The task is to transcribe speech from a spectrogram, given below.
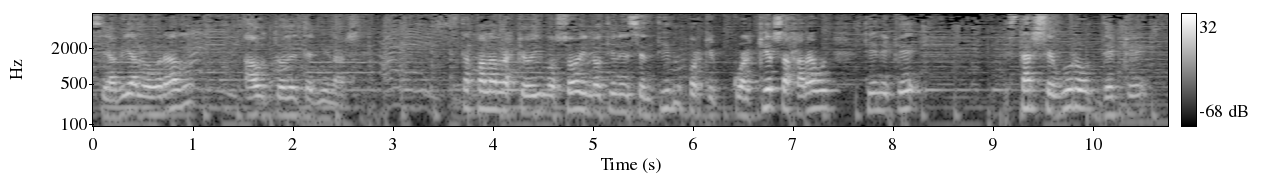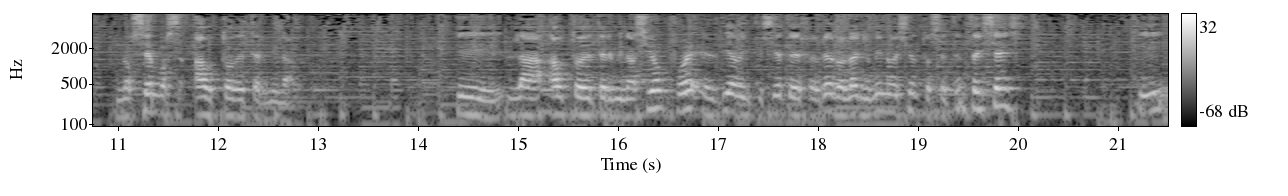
se había logrado autodeterminarse. Estas palabras que oímos hoy no tienen sentido porque cualquier saharaui tiene que estar seguro de que nos hemos autodeterminado. Y la autodeterminación fue el día 27 de febrero del año 1976 y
